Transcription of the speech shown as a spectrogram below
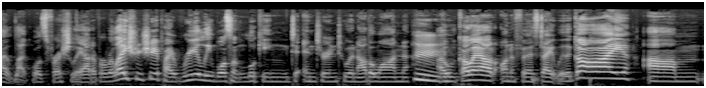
I like was freshly out of a relationship, I really wasn't looking to enter into another one. Hmm. I would go out on a first date with a guy. Um,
